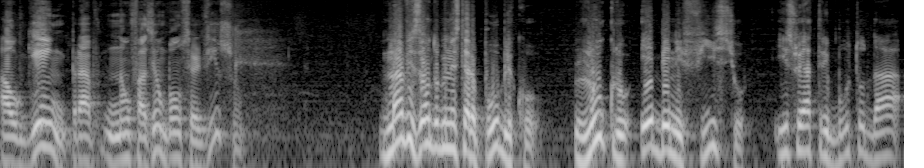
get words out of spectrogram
alguém para não fazer um bom serviço? Na visão do Ministério Público, lucro e benefício, isso é atributo da,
